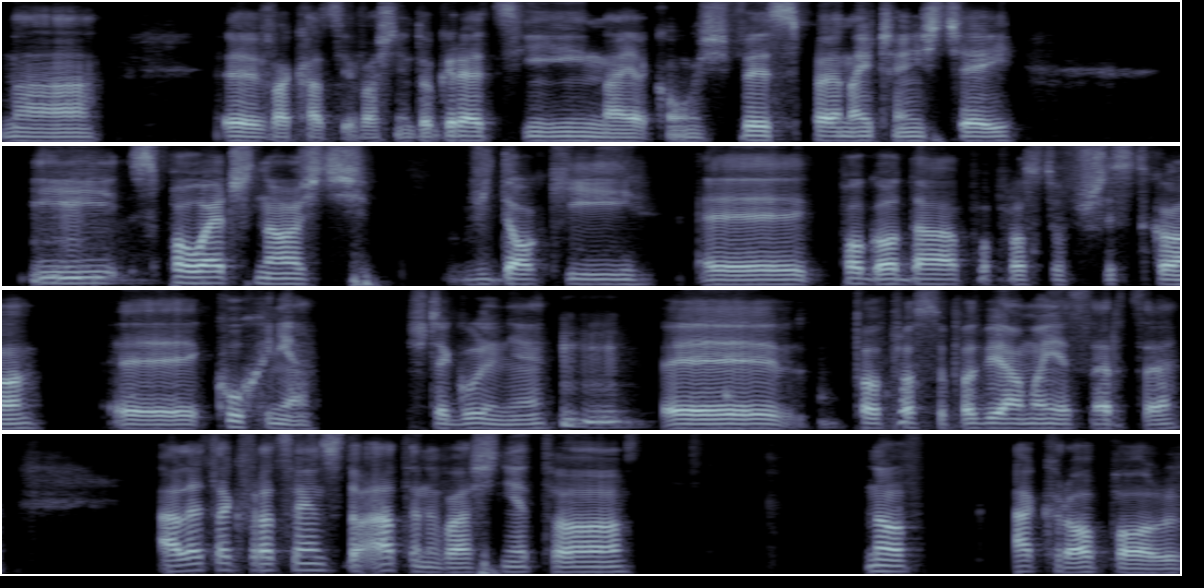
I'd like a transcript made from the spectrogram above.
na wakacje właśnie do Grecji, na jakąś wyspę najczęściej i mhm. społeczność, widoki, y, pogoda, po prostu wszystko, y, kuchnia szczególnie, mhm. y, po prostu podbiła moje serce. Ale tak wracając do Aten właśnie, to no Akropol,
